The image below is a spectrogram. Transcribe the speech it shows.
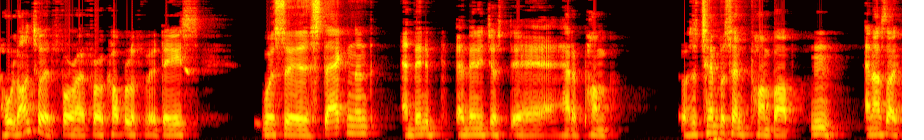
hold on to it for for a couple of days. Was uh, stagnant, and then it, and then it just had a pump. It was a ten percent pump up, and I was like,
